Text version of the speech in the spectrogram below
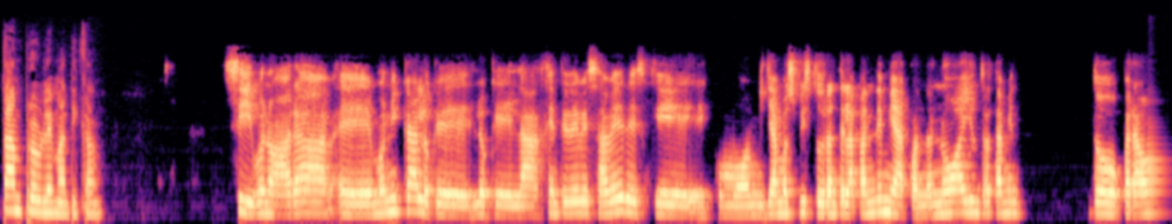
tan problemática? Sí, bueno, ahora, eh, Mónica, lo que, lo que la gente debe saber es que, como ya hemos visto durante la pandemia, cuando no hay un tratamiento para una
